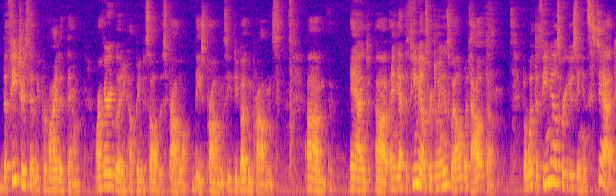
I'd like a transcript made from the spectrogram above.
the features that we provided them are very good at helping to solve this problem, these problems, these debugging problems. Um, and, uh, and yet the females were doing as well without them. But what the females were using instead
